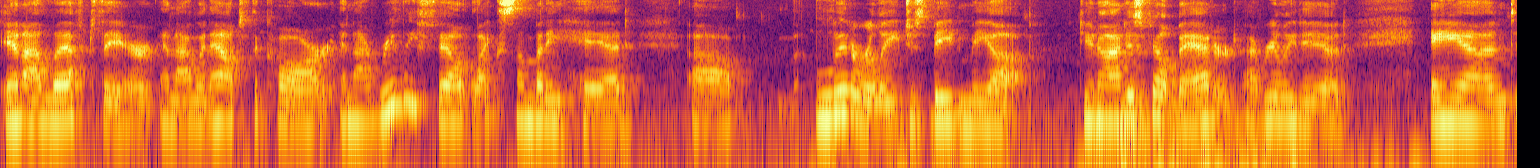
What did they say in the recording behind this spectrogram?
And I left there and I went out to the car, and I really felt like somebody had uh, literally just beaten me up. You know, mm-hmm. I just mm-hmm. felt battered. I really did. And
